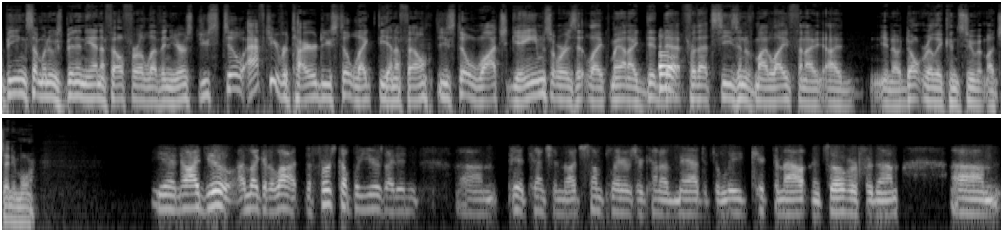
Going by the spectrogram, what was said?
being someone who's been in the NFL for 11 years, do you still, after you retire, do you still like the NFL? Do you still watch games, or is it like, man, I did Oh. that for that season of my life, and I, I, you know, don't really consume it much anymore? Yeah, no, I do. I like it a lot. The first couple of years, I didn't um, pay attention much. Some players are kind of mad that the league kicked them out and it's over for them. Um,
